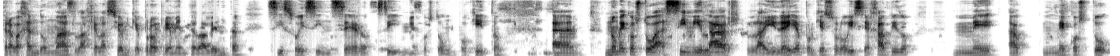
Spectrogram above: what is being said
trabajando más la relación que propiamente la venta, si soy sincero, sí, me costó un poquito. Ah, no me costó asimilar la idea porque eso lo hice rápido, me, me costó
